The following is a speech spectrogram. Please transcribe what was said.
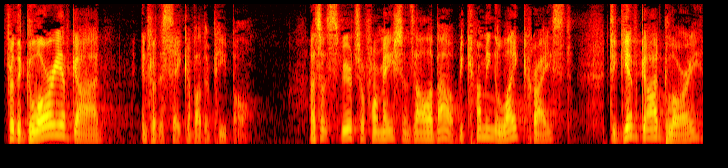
for the glory of God and for the sake of other people. That's what spiritual formation is all about becoming like Christ to give God glory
